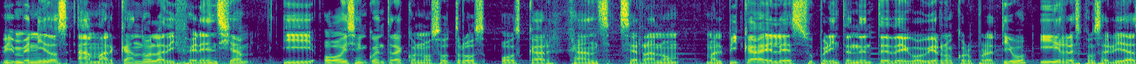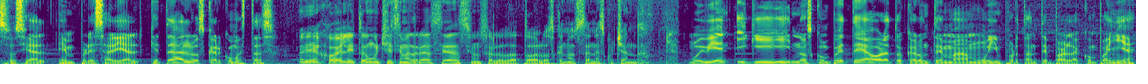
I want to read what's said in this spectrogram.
Bienvenidos a Marcando la Diferencia y hoy se encuentra con nosotros Oscar Hans Serrano Malpica. Él es superintendente de gobierno corporativo y responsabilidad social empresarial. ¿Qué tal, Oscar? ¿Cómo estás? Muy bien, Joel, y tú muchísimas gracias y un saludo a todos los que nos están escuchando. Muy bien, y nos compete ahora tocar un tema muy importante para la compañía,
